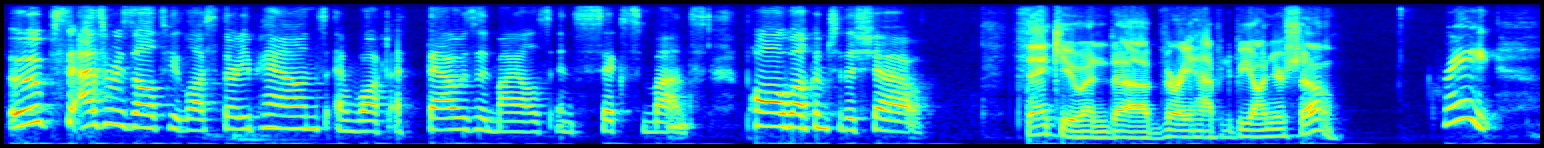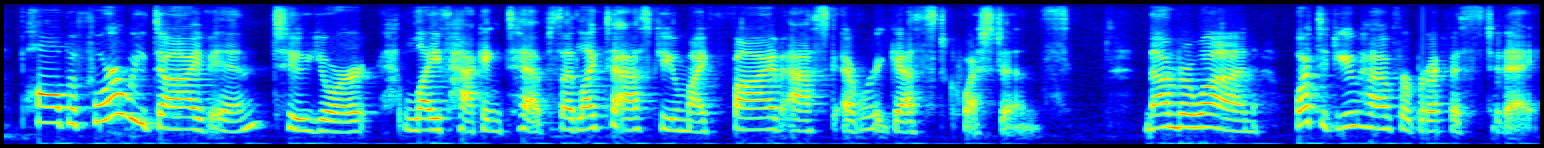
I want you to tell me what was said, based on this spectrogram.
Oops. As a result, he lost 30 pounds and walked a thousand miles in six months. Paul, welcome to the show. Thank you, and uh, very happy to be on your show. Great. Paul, before we dive into your life hacking tips, I'd like to ask you my five Ask Every Guest questions. Number one, what did you have for breakfast today?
